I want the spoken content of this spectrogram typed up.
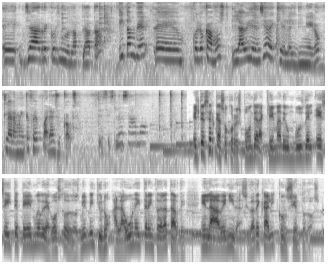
eh, ya recogimos la plata y también eh, colocamos la evidencia de que el dinero claramente fue para su causa. Entonces los amo. El tercer caso corresponde a la quema de un bus del SITP el 9 de agosto de 2021 a la 1 y 30 de la tarde en la avenida Ciudad de Cali con 102.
